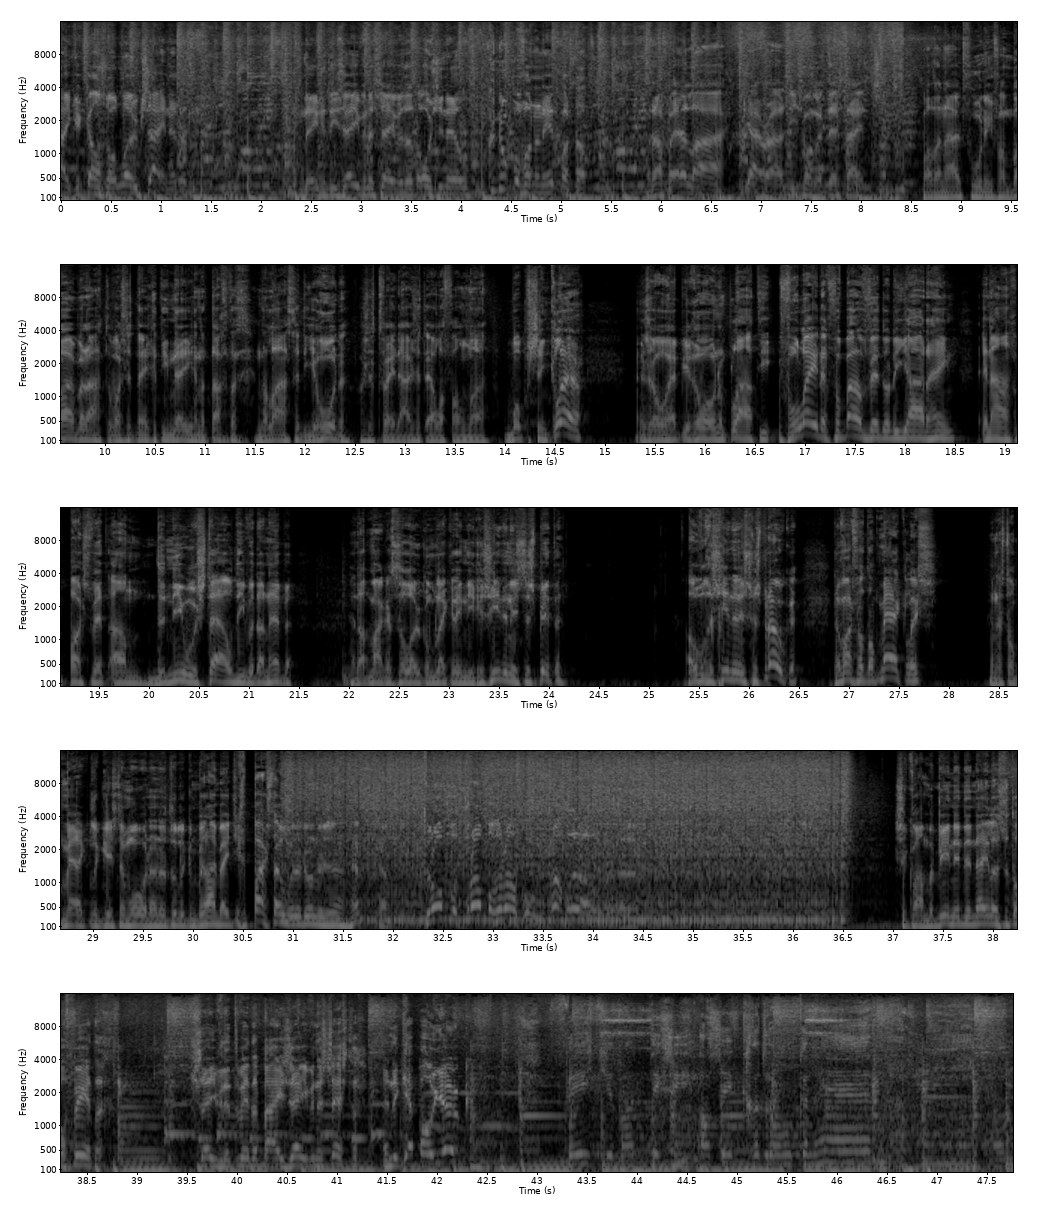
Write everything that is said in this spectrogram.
Terugkijken kan zo leuk zijn. Hè? Dat... 1977, dat origineel knoepen van een hit was dat. Raffaella Cara, die zong het destijds. Wat een uitvoering van Barbara, toen was het 1989. En de laatste die je hoorde was het 2011 van eh, Bob Sinclair. En zo heb je gewoon een plaat die volledig verbouwd werd door de jaren heen... en aangepast werd aan de nieuwe stijl die we dan hebben. En dat maakt het zo leuk om lekker in die geschiedenis te spitten. Over geschiedenis gesproken, er was wat opmerkelijks. En als het opmerkelijk is, dan moeten we natuurlijk een klein beetje gepast over te doen. Dus uh, hup, hup. trommel, trommelgeroffel, trommelgeroffel. eh. Ze kwamen binnen in de Nederlandse top 40. 27 bij 67. En ik heb al jeuk. Weet je wat ik zie als ik gedronken heb?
